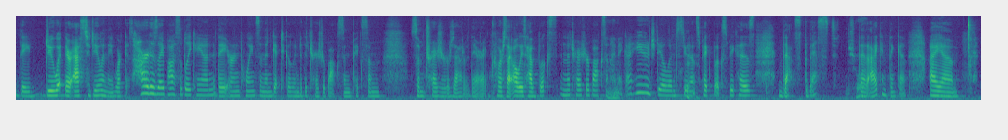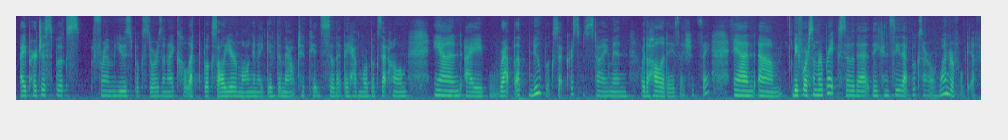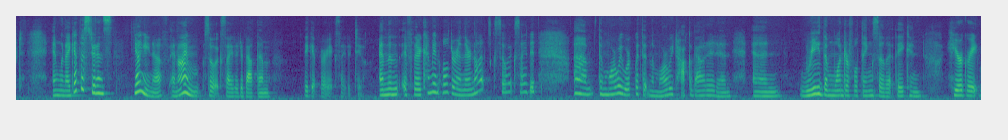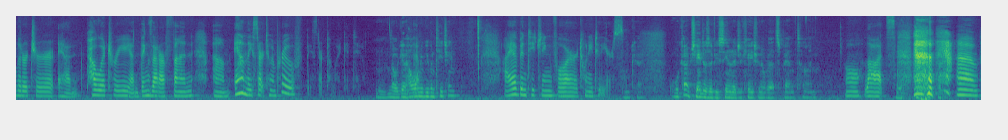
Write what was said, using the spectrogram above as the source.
they do what they're asked to do and they work as hard as they possibly can, they earn points and then get to go into the treasure box and pick some some treasures out of there. Of course, I always have books in the treasure box and I mm-hmm. make a huge deal when students pick books because that's the best sure. that I can think of. I, um, I purchase books from used bookstores and I collect books all year long and I give them out to kids so that they have more books at home. And I wrap up new books at Christmas time and, or the holidays, I should say, and um, before summer break so that they can see that books are a wonderful gift. And when I get the students young enough and I'm so excited about them, they get very excited too. And then if they come in older and they're not so excited, um, the more we work with it and the more we talk about it and, and read them wonderful things so that they can hear great literature and poetry and things that are fun, um, and they start to improve, they start to like it too. Mm. Now, again, how long have you been teaching? I have been teaching for 22 years. Okay. What kind of changes have you seen in education over that span of time? Oh, lots. Yeah. um,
